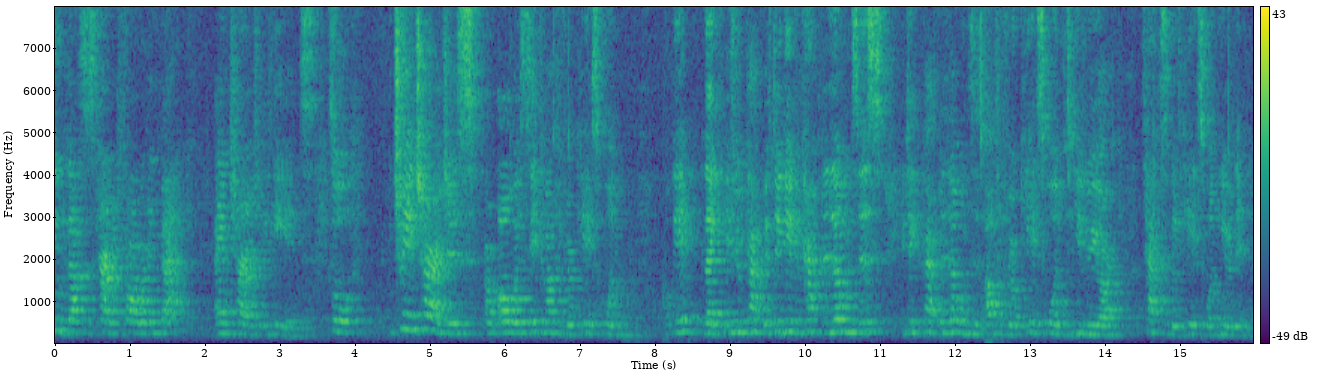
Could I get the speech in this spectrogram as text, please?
then exclude losses carried forward and back and chargeable gains. So trade charges are always taken off of your case one. Okay, like if you cap, if they give you capital allowances, you take capital allowances off of your case one to give you your taxable case one here then.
